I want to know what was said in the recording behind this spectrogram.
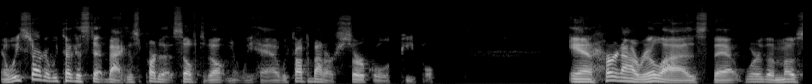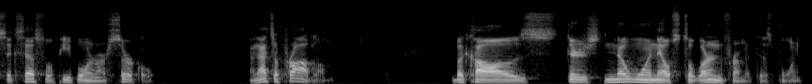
and we started. We took a step back. This is part of that self development we had. We talked about our circle of people, and her and I realized that we're the most successful people in our circle, and that's a problem because there's no one else to learn from at this point.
